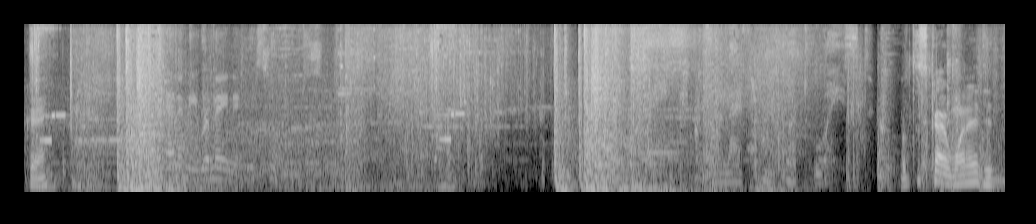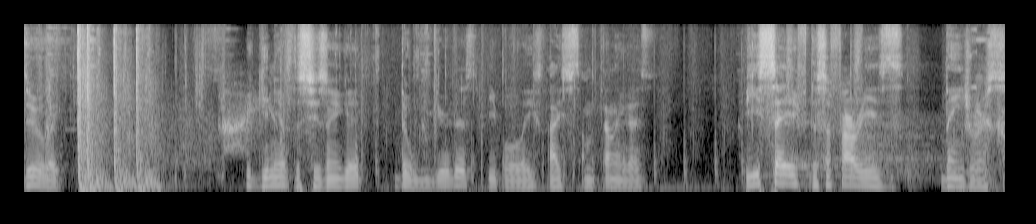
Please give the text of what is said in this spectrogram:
Okay. Enemy remaining. Your life can but waste. What this guy wanted to do, like beginning of the season, you get the weirdest people. Like I, I'm telling you guys, be safe. The safari is dangerous.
